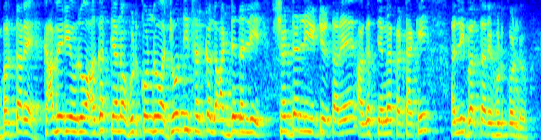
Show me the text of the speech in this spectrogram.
ಬರ್ತಾರೆ. ಕಾವೇರಿಯವರು ಅಗಸ್ತ್ಯನ ಹುಡ್ಕೊಂಡು ಆ ಜ್ಯೋತಿ ಸರ್ಕಲ್ ಅಡ್ಡದಲ್ಲಿ ಶೆಡ್ಡಲ್ಲಿ ಇಟ್ಟಿರ್ತಾರೆ. ಅಗಸ್ತ್ಯನ ಕಟ್ಟಾಕಿ ಅಲ್ಲಿ ಬರ್ತಾರೆ ಹುಡ್ಕೊಂಡು.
